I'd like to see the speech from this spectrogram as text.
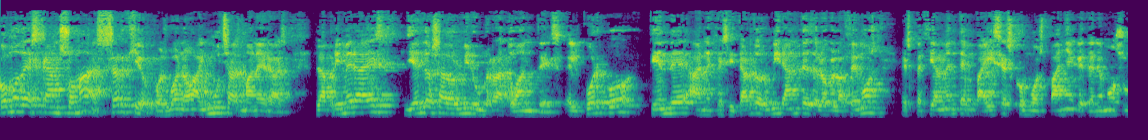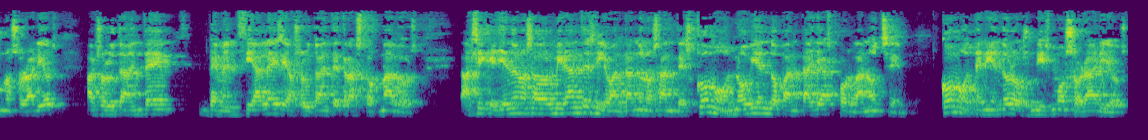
¿Cómo descanso más, Sergio? Pues bueno, hay muchas maneras. La primera es yéndose a dormir un rato antes. El cuerpo tiende a necesitar dormir antes de lo que lo hacemos, especialmente en países como España, que tenemos unos horarios absolutamente demenciales y absolutamente trastornados. Así que yéndonos a dormir antes y levantándonos antes. ¿Cómo? No viendo pantallas por la noche. ¿Cómo? Teniendo los mismos horarios.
